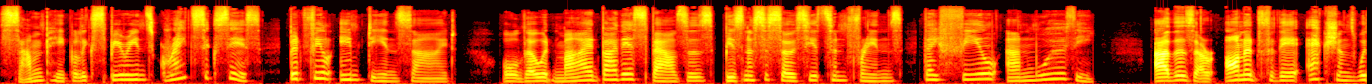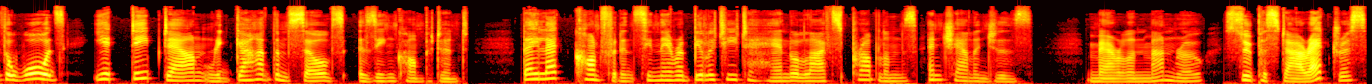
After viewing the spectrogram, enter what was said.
Some people experience great success but feel empty inside. Although admired by their spouses, business associates, and friends, they feel unworthy. Others are honoured for their actions with awards, yet deep down regard themselves as incompetent. They lack confidence in their ability to handle life's problems and challenges. Marilyn Monroe, superstar actress,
